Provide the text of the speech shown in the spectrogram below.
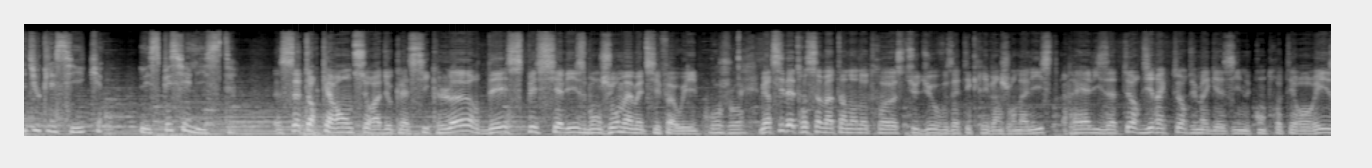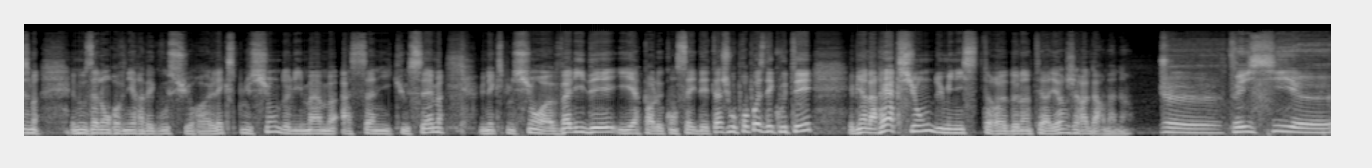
Radio Classique, les spécialistes. 7h40 sur Radio Classique, l'heure des spécialistes. Bonjour Mohamed Sifawi. Bonjour. Merci d'être ce matin dans notre studio. Vous êtes écrivain, journaliste, réalisateur, directeur du magazine Contre-terrorisme. Et nous allons revenir avec vous sur l'expulsion de l'imam Hassan Iqiyoussem, une expulsion validée hier par le Conseil d'État. Je vous propose d'écouter eh bien, la réaction du ministre de l'Intérieur, Gérald Darmanin. Je veux ici euh,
